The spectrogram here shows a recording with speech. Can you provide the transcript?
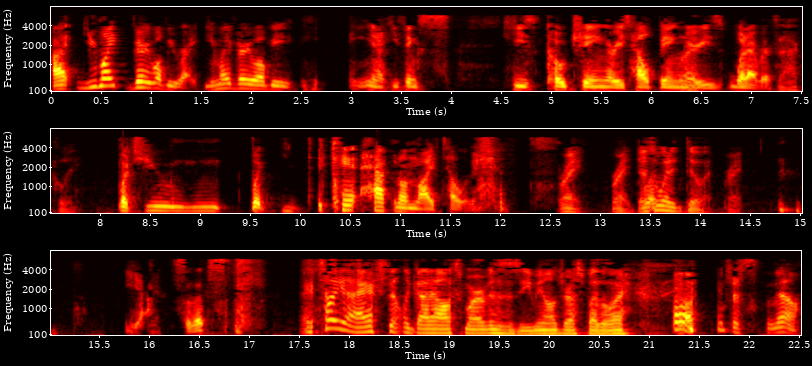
I you might very well be right. You might very well be you know he thinks he's coaching or he's helping or he's whatever, Exactly. but you but it can't happen on live television. Right, right. There's Look- a way to do it. Right. Yeah. So that's I tell you, I accidentally got Alex Marvez's email address, by the way. oh interesting. No.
